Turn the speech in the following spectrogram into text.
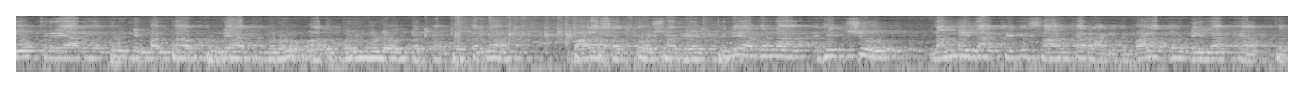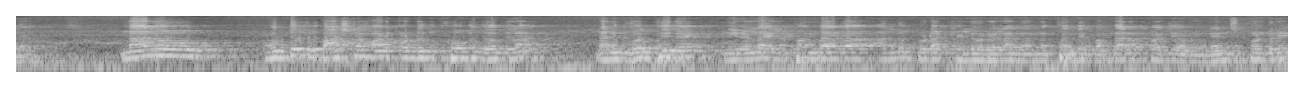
ನೌಕರಿ ಯಾರು ಅಂದ್ರೆ ನಿಮ್ಮಂತಹ ಪುಣ್ಯಾತ್ಮರು, ಅದು ಗುರುಗಳು ಅಂತಕ್ಕಂಥದ್ದನ್ನ ಬಹಳ ಸಂತೋಷವಾಗಿ ಹೇಳ್ತೀನಿ. ಅದನ್ನ ಹೆಚ್ಚು ನಮ್ಮ ಇಲಾಖೆಗೆ ಸಹಕಾರ ಆಗಿದೆ. ಬಹಳ ದೊಡ್ಡ ಇಲಾಖೆ ಆಗ್ತದೆ. ನಾನು ಉದ್ದಕ್ಕೆ ಭಾಷಣ ಮಾಡ್ಕೊಂಡದಕ್ಕೆ ಹೋಗೋದು ಹೋಗಿಲ್ಲ. ನನಗೆ ಗೊತ್ತಿದೆ ನೀವೆಲ್ಲ ಇಲ್ಲಿ ಬಂದಾಗ ಅಲ್ಲೂ ಕೂಡ ಕೆಲವರೆಲ್ಲ ನನ್ನ ತಂದೆ ಬಂಗಾರಪ್ಪಾಜಿ ಅವ್ರನ್ನ ನೆನೆಸ್ಕೊಂಡ್ರಿ.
